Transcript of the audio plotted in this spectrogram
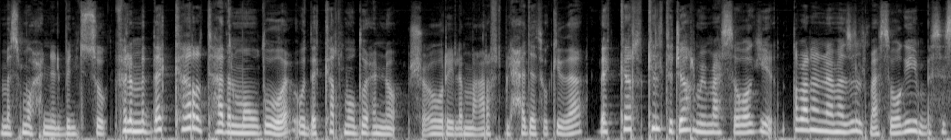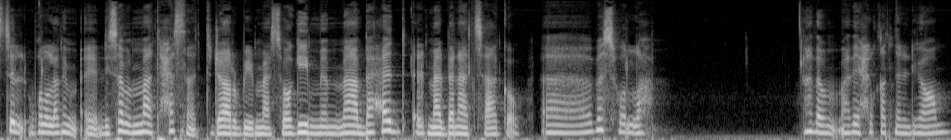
مسموح إن البنت تسوق. فلما تذكرت هذا الموضوع وتذكرت موضوع إنه شعوري لما عرفت بالحدث وكذا ذكرت كل تجاربي مع السواقين. طبعا أنا ما زلت مع السواقين بس ستيل والله العظيم لسبب ما تحسنت تجاربي مع السواقين مما بعد ما البنات ساقوا. آه بس والله. هذا هذه حلقتنا اليوم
